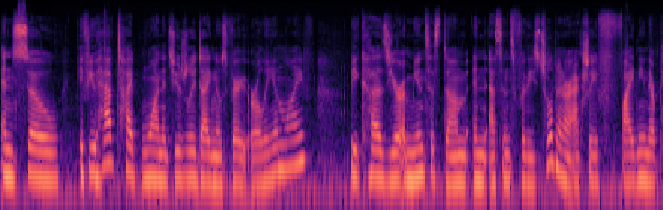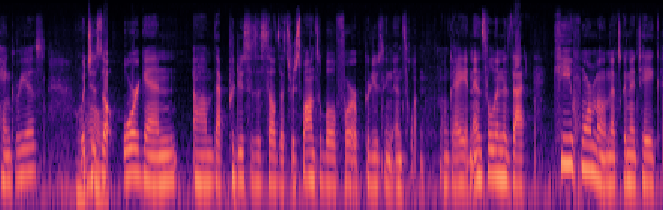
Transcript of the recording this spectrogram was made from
And so, if you have type 1, it's usually diagnosed very early in life because your immune system, in essence, for these children, are actually fighting their pancreas, which is the organ um, that produces the cells that's responsible for producing insulin. Okay, and insulin is that key hormone that's going to take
